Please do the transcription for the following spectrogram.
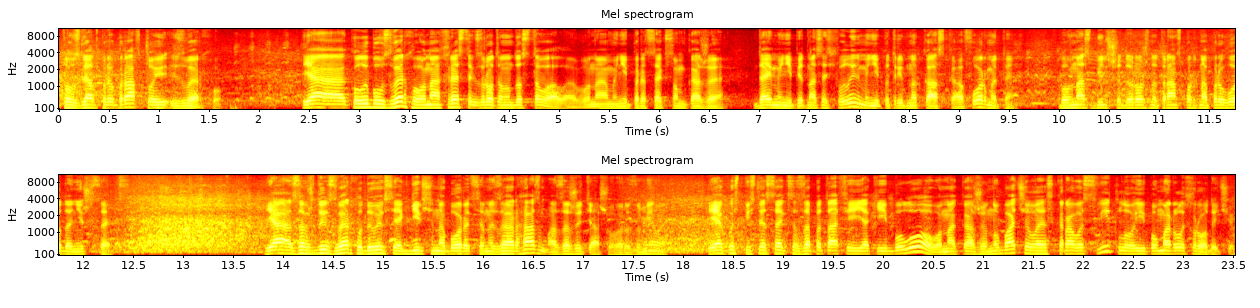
Хто взгляд прибрав, той і зверху. Я коли був зверху, вона хрестик з рота не доставала. Вона мені перед сексом каже: дай мені 15 хвилин, мені потрібно каска оформити, бо в нас більше дорожньо-транспортна пригода, ніж секс. Я завжди зверху дивився, як дівчина бореться не за оргазм, а за життя, що ви розуміли. Я якось після сексу запитав її, як їй було. Вона каже: ну бачила яскраве світло і померлих родичів.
